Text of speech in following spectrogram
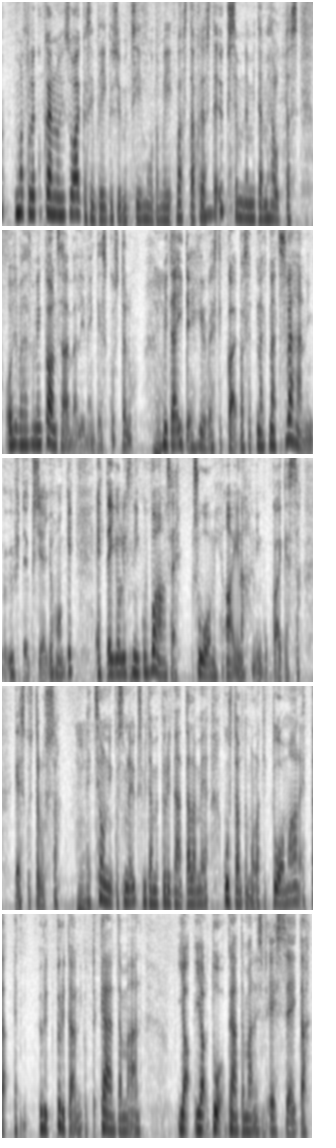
Mulla tulee koko ajan noihin sun aikaisimpiin kysymyksiin muutamia vastauksia. Mm. Sitten yksi semmoinen, mitä me haluttaisiin, olisi vähän semmoinen kansainvälinen keskustelu, mm. mitä itse hirveästi kaipasin, että nä- nähtäisiin vähän niin yhteyksiä johonkin, että ei olisi niin vaan se Suomi aina niin kaikessa keskustelussa. Mm. Et se on niin semmoinen yksi, mitä me pyritään tällä meidän kustantamollakin tuomaan, että, että yrit- pyritään niin kääntämään ja, ja tuo, kääntämään esimerkiksi esseitä –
